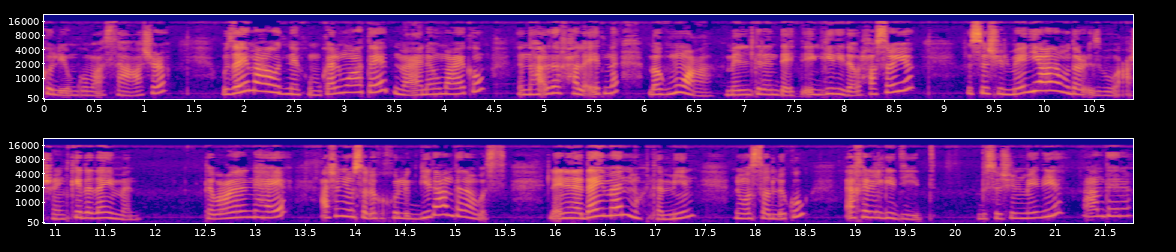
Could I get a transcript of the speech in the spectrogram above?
كل يوم جمعة الساعة عشرة. وزي ما عودناكم وكالمعتاد معانا ومعاكم النهاردة في حلقتنا مجموعة من ال trends الجديدة والحصرية في ال social media على مدار الأسبوع. عشان كده دايما تابعونا للنهاية عشان يوصل لكم كل جديد عندنا وبس. لأننا دايما مهتمين نوصل لكم آخر الجديد بالسوشيال ميديا عندنا.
